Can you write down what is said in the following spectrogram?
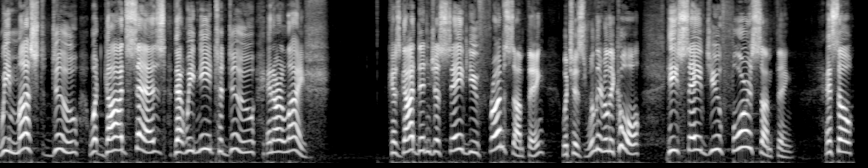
We must do what God says that we need to do in our life. Because God didn't just save you from something, which is really, really cool, He saved you for something. And so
